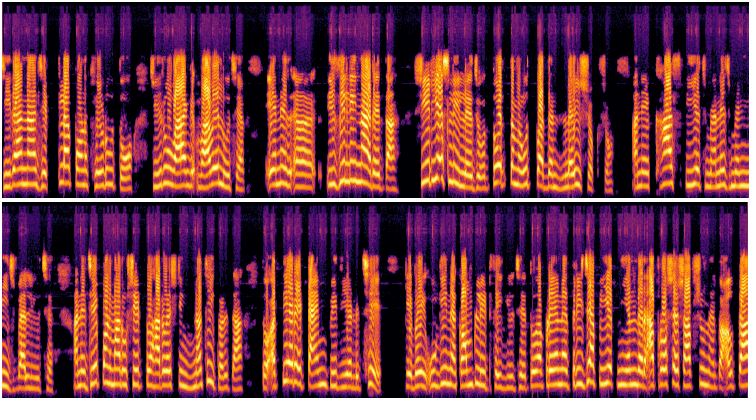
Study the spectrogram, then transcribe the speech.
જીરાના જેટલા પણ ખેડૂતો જીરું વાવેલું છે, એને ઇઝીલી ના રહેતા સિરિયસલી લેજો, તો જ તમે ઉત્પાદન લઈ શકશો. અને ખાસ પીએચ મેનેજમેન્ટની જ વેલ્યુ છે. અને જે પણ મારું સીડ ટુ હાર્વેસ્ટિંગ નથી કરતા, તો અત્યારે ટાઈમ પીરિયડ છે કે ભાઈ ઉગીને કમ્પ્લીટ થઈ ગયું છે, તો આપણે એને ત્રીજા પિયતની અંદર આ પ્રોસેસ આપશું ને, તો આવતા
